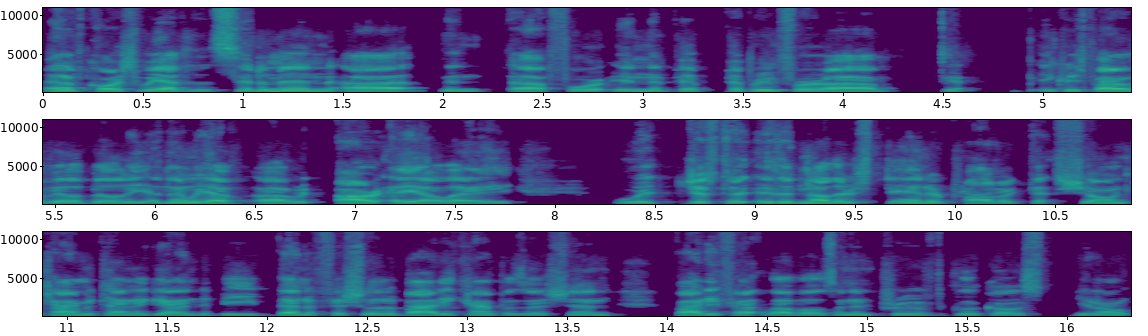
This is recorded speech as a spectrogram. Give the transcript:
And of course, we have the cinnamon uh, in, uh, for in the pip, piperine for uh, increased bioavailability, and then we have uh, RALA, which just is another standard product that's shown time and time again to be beneficial to body composition, body fat levels, and improved glucose, you know,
